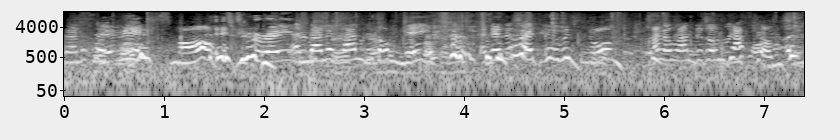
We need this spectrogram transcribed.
Then I said, it was smart. It's And then it landed on me. and then I said, it was dumb. And it landed on Jack Johnson.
